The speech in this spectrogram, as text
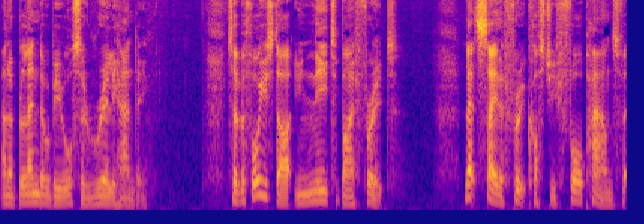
and a blender would be also really handy. So before you start, you need to buy fruit. Let's say the fruit costs you £4 for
